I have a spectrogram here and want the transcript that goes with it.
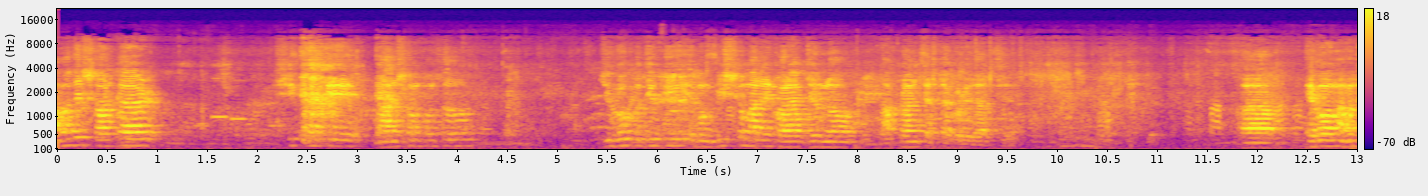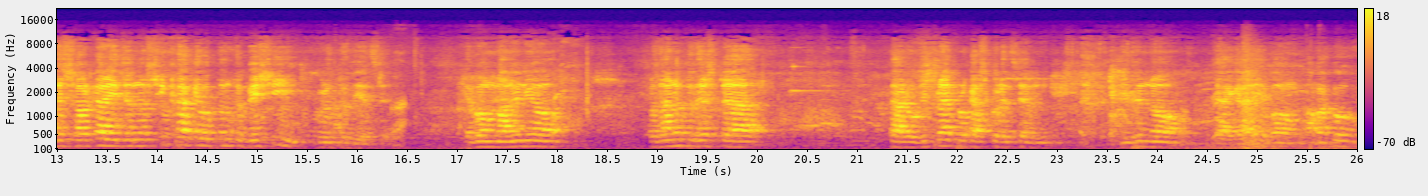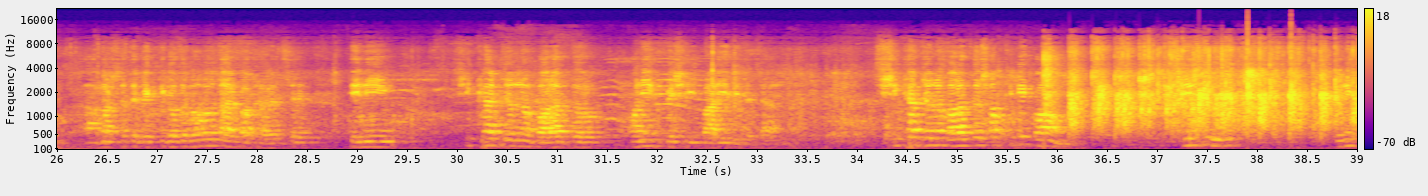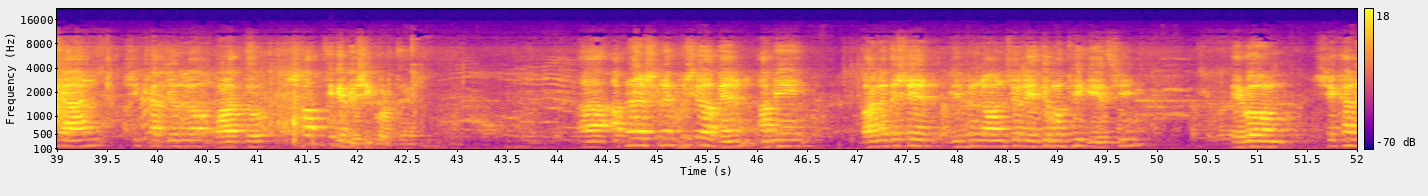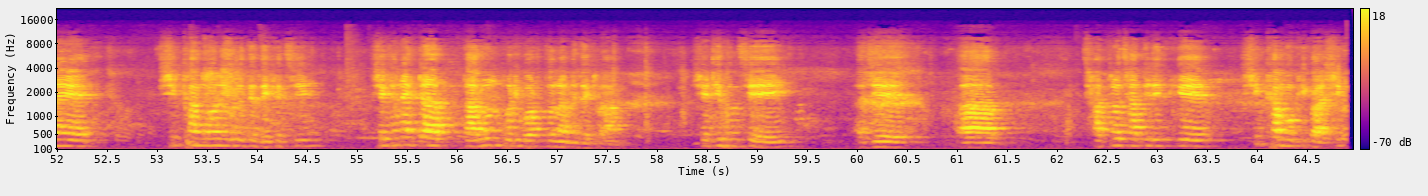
আমাদের সরকার শিক্ষাকে মানসম্পন্ন যুগোপযোগী এবং বিশ্বমানের করার জন্য আপ্রাণ চেষ্টা করে যাচ্ছে। এবং আমাদের সরকার এই জন্য শিক্ষাকে অত্যন্ত বেশি গুরুত্ব দিয়েছে। এবং মাননীয় প্রধান উপদেষ্টা তার অভিপ্রায় প্রকাশ করেছেন বিভিন্ন জায়গায় এবং আমাকেও, আমার সাথে ব্যক্তিগতভাবেও তার কথা হয়েছে। তিনি শিক্ষার জন্য বরাদ্দ অনেক বেশি বাড়িয়ে দিতে চান শিক্ষার জন্য বরাদ্দ সব থেকে কম। কিন্তু তিনি চান শিক্ষার জন্য বরাদ্দ সব থেকে বেশি করতে। আপনারা শুনে খুশি হবেন, আমি বাংলাদেশের বিভিন্ন অঞ্চলে ইতিমধ্যেই গিয়েছি এবং সেখানে শিক্ষাঙ্গনগুলিতে দেখেছি। সেখানে একটা দারুণ পরিবর্তন আমি দেখলাম। সেটি হচ্ছে যে ছাত্রছাত্রীকে শিক্ষামুখী করা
